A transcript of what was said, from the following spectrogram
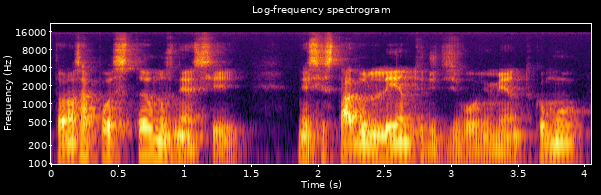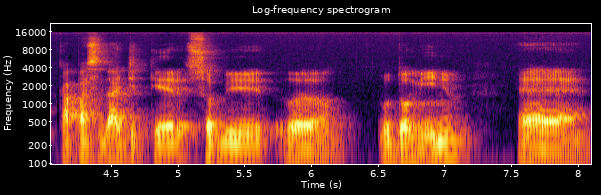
Então nós apostamos nesse nesse estado lento de desenvolvimento como capacidade de ter sob uh, o domínio, é,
